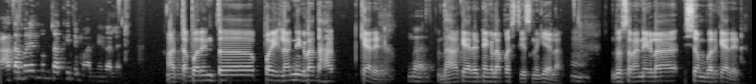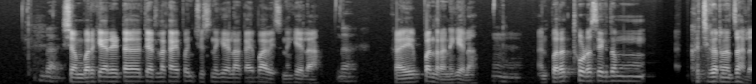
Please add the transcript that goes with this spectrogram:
आतापर्यंत तुमचा किती माल निघालाय? आतापर्यंत पहिला निघाला दहा कॅरेट. दहा कॅरेट निघाला पस्तीस न गेला. दुसरा निघाला शंभर कॅरेट. शंभर कॅरेट त्यातला काय पंचवीस न गेला काय बावीस न गेला काय पंधरा न गेला. आणि परत थोडस एकदम खचीकरण झालं.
